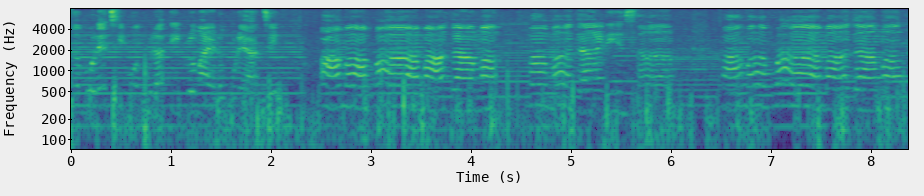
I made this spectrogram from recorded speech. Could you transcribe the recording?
তো বলেছি বন্ধুরা, তীব্র মায়ের উপরে আছে। পামা পা মা, গা Mama.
